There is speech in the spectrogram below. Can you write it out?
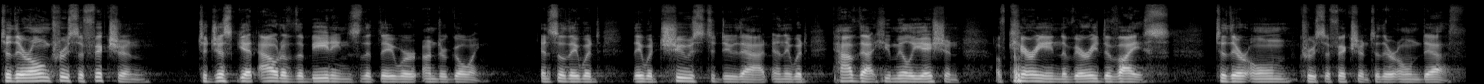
to their own crucifixion to just get out of the beatings that they were undergoing. And so they would, they would choose to do that, and they would have that humiliation of carrying the very device to their own crucifixion, to their own death.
